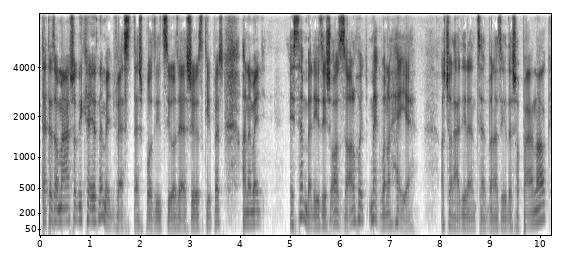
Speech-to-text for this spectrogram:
Tehát ez a második hely, ez nem egy vesztes pozíció az elsőhöz képest, hanem egy, egy szembenézés azzal, hogy megvan a helye a családi rendszerben az édesapának,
